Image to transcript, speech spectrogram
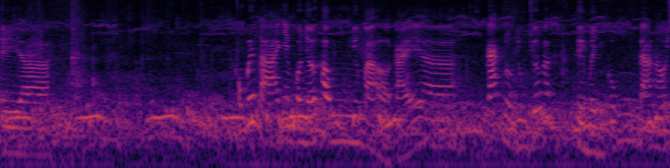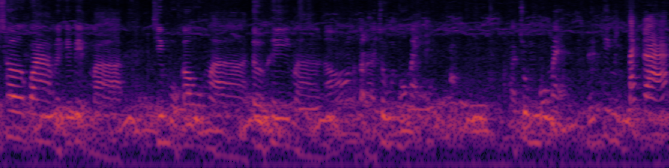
Thì à, không biết là anh em có nhớ không nhưng mà ở cái à, các nội dung trước á, thì mình cũng đã nói sơ qua về cái việc mà chim bồ câu mà từ khi mà nó còn ở chung với bố mẹ ấy, ở chung bố mẹ đến khi mình tách ra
